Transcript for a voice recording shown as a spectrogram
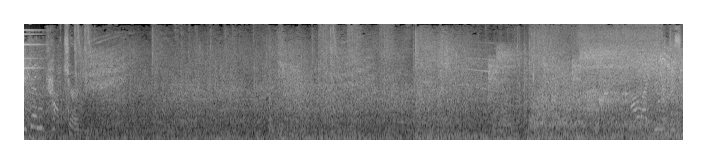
Beacon captured. Allied unit destroyed.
